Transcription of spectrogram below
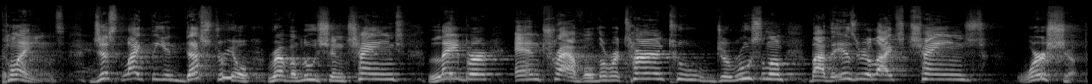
planes. Just like the Industrial Revolution changed labor and travel. The return to Jerusalem by the Israelites changed worship.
